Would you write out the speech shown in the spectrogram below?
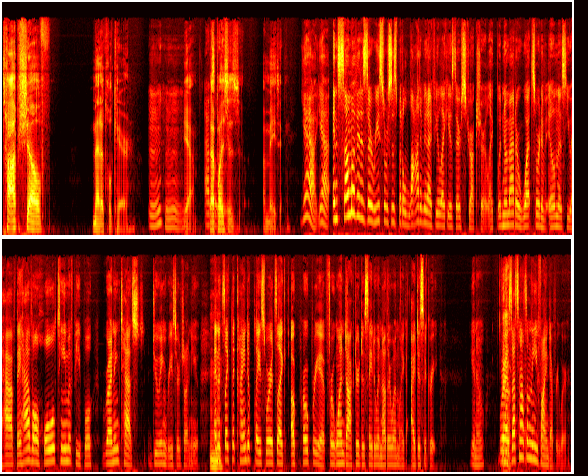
top shelf medical care. Mm-hmm. Yeah. That place is amazing. Yeah, yeah. And some of it is their resources, but a lot of it I feel like is their structure. Like no matter what sort of illness you have, they have a whole team of people running tests, doing research on you. Mm-hmm. And it's like the kind of place where it's like appropriate for one doctor to say to another one like I disagree. You know? Whereas Yeah. that's not something you find everywhere.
